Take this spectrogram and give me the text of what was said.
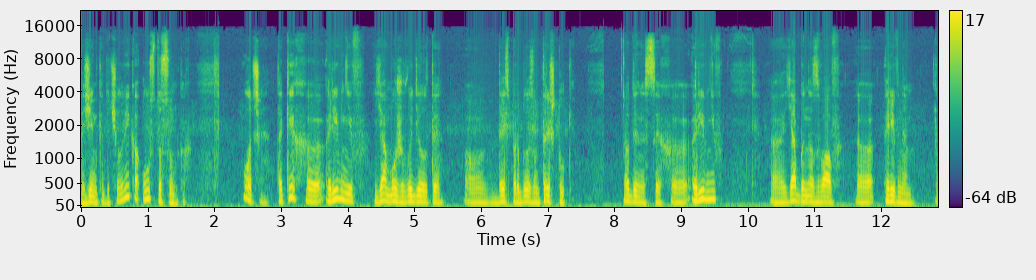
жінки до чоловіка у стосунках. Отже, таких е, рівнів я можу виділити е, десь приблизно три штуки. Один із цих е, рівнів е, я би назвав е, рівнем е,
